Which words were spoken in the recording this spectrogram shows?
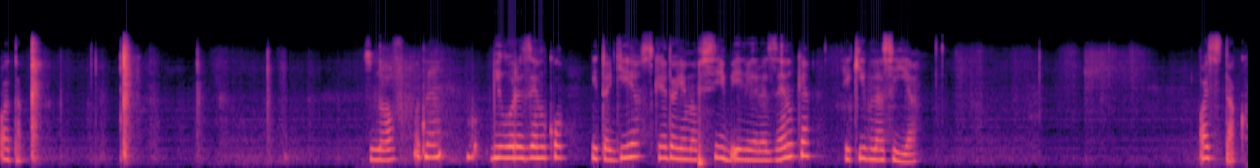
Отак. Знов одну білу резинку. І тоді скидуємо всі білі резинки, які в нас є. Ось так.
